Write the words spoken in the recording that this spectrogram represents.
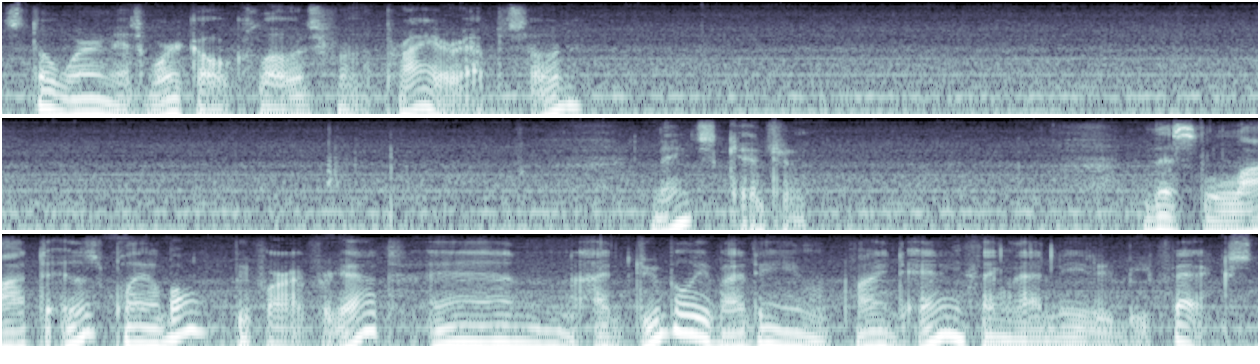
still wearing his workout clothes from the prior episode. Nice kitchen. This lot is playable, before I forget, and I do believe I didn't even find anything that needed to be fixed.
